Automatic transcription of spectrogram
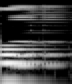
Thank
